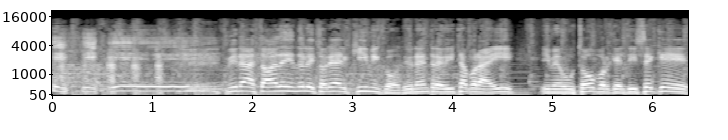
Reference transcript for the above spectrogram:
Mira, estaba leyendo la historia del químico, de una entrevista por ahí, y me gustó porque él dice que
